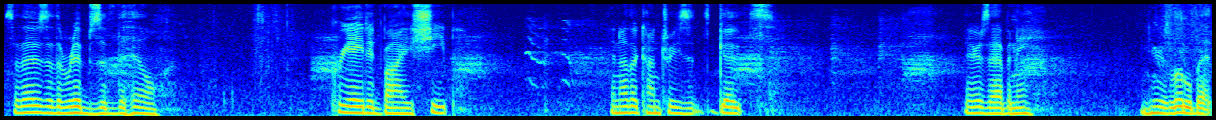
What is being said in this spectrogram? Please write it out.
So those are the ribs of the hill created by sheep. In other countries, it's goats. There's ebony. And here's a LittleBit.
